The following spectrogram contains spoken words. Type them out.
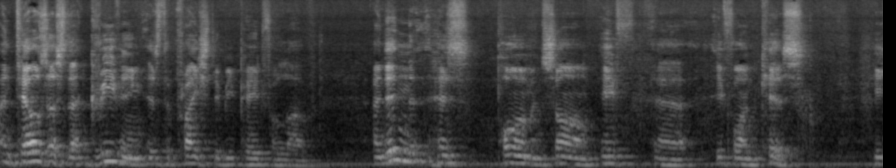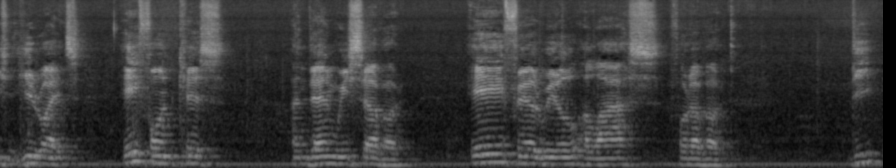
and tells us that grieving is the price to be paid for love. And in his poem and song, If, uh, Ae Fond Kiss, he, he writes, A fond kiss, and then we sever. A farewell, alas, forever. Deep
